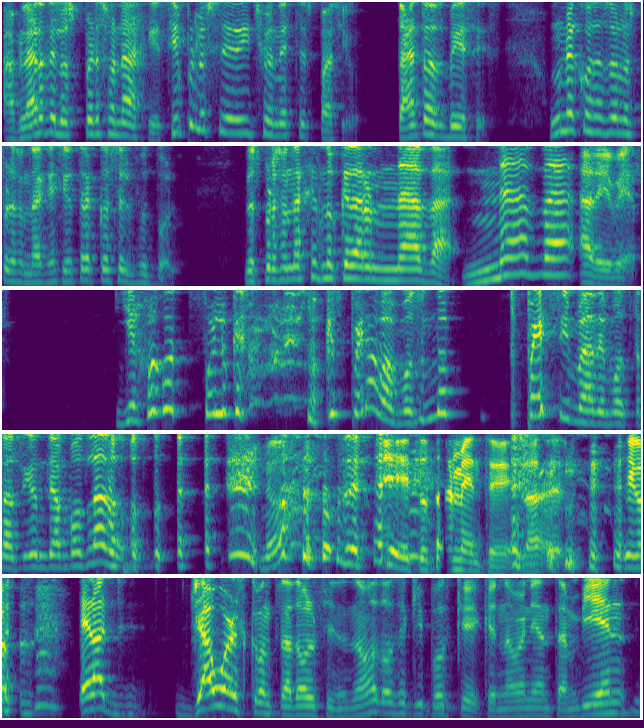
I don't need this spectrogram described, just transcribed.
hablar de los personajes, siempre los he dicho en este espacio, tantas veces. Una cosa son los personajes y otra cosa el fútbol. Los personajes no quedaron nada, nada a deber. Y el juego fue lo que, lo que esperábamos, una pésima demostración de ambos lados, ¿no? sí, totalmente. digo, era Jaguars contra Dolphins, ¿no? Dos equipos que, no venían tan bien,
